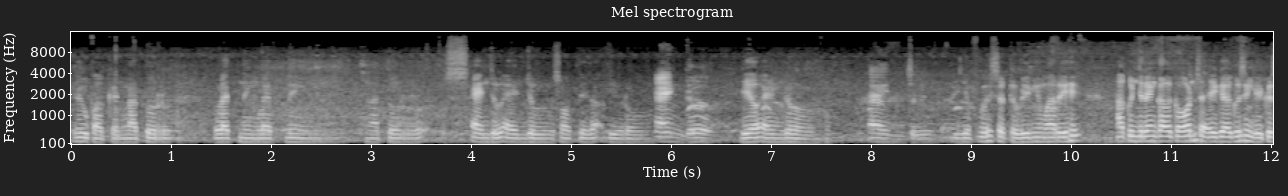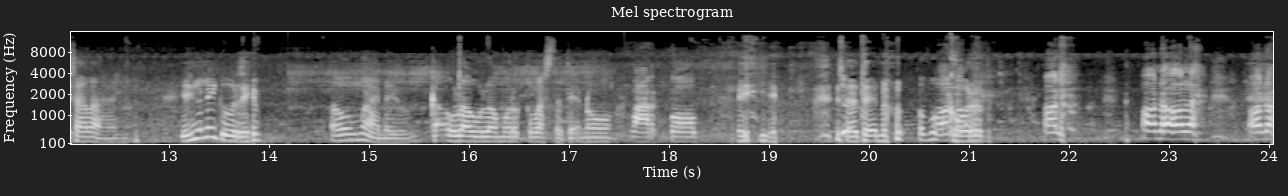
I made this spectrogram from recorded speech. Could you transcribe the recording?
Itu bagian ngatur lightning lightning ngatur angel angel sote tak piro Angle, dia angle. Angel. Iya wis ada wingi mari. Aku nyerengkal kawan saiki aku sing gak kesalahan. Ya ngono iku urip. Oh mana yo, gak ula-ula moro kelas dadekno Warkop. iya. Dadekno apa Ono. gor. Ono ono olah ono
